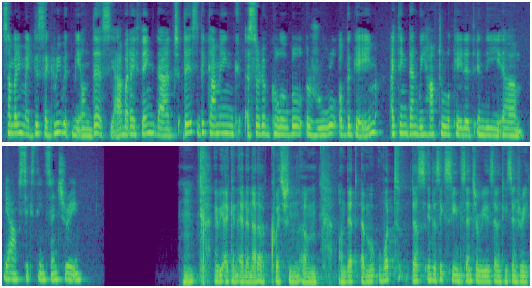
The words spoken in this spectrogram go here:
somebody might disagree with me on this, yeah, but I think that this becoming a sort of global rule of the game. I think then we have to locate it in the um, yeah 16th century. Hmm. Maybe I can add another question um, on that. Um, what does in the 16th century, 17th century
